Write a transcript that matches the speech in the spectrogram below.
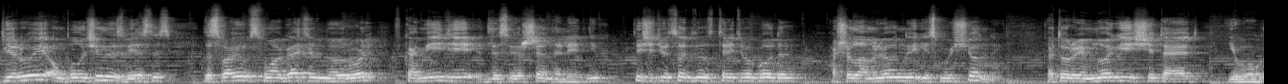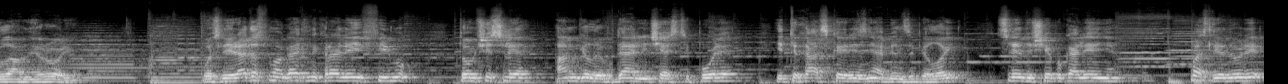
Впервые он получил известность за свою вспомогательную роль в комедии для совершеннолетних 1993 года «Ошеломленный и смущенный», которую многие считают его главной ролью. После ряда вспомогательных ролей в фильмах, в том числе «Ангелы в дальней части поля» и «Техасская резня бензопилой. Следующее поколение», последовали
